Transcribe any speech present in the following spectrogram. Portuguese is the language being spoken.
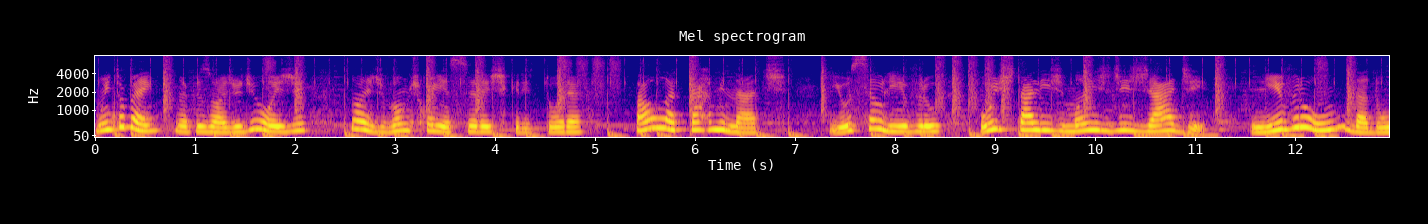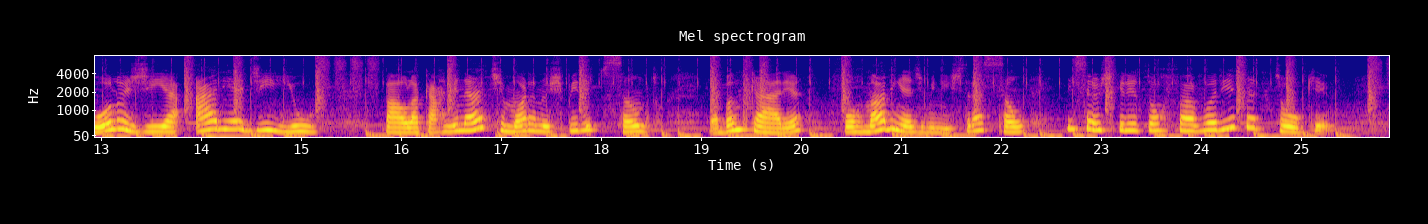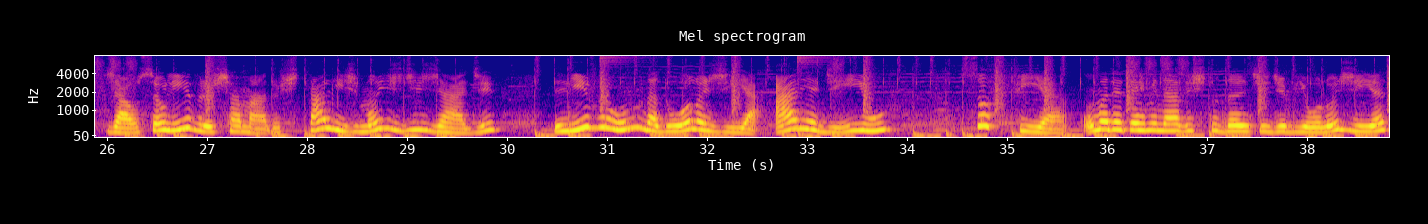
Muito bem, no episódio de hoje nós vamos conhecer a escritora Paula Carminati e o seu livro Os Talismãs de Jade, livro 1 da duologia Área de Yu. Paula Carminati mora no Espírito Santo, é bancária, formada em administração e seu escritor favorito é Tolkien. Já o seu livro, chamado Talismãs de Jade, livro 1 da duologia Área de Iu, Sofia, uma determinada estudante de biologia,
